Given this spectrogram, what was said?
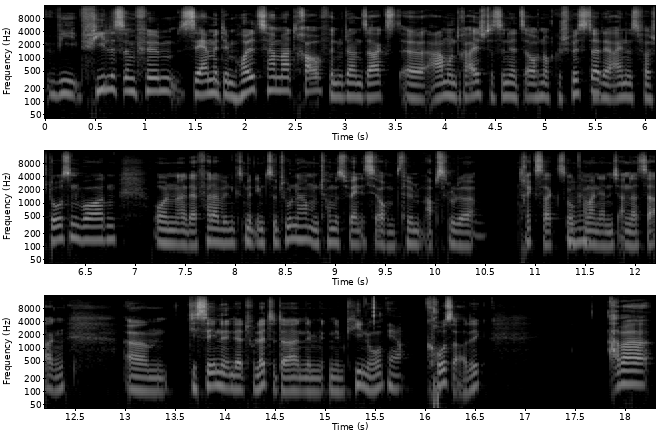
wie vieles im Film, sehr mit dem Holzhammer drauf. Wenn du dann sagst, äh, arm und reich, das sind jetzt auch noch Geschwister, der eine ist verstoßen worden und äh, der Vater will nichts mit ihm zu tun haben. Und Thomas Wayne ist ja auch im Film absoluter Drecksack, so mhm. kann man ja nicht anders sagen. Ähm, die Szene in der Toilette da in dem, in dem Kino, ja. großartig. Aber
